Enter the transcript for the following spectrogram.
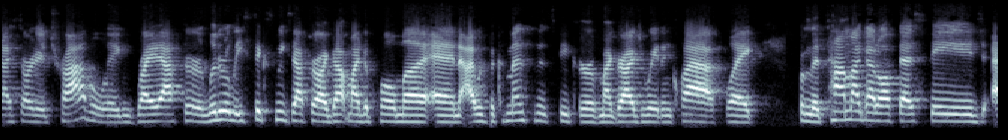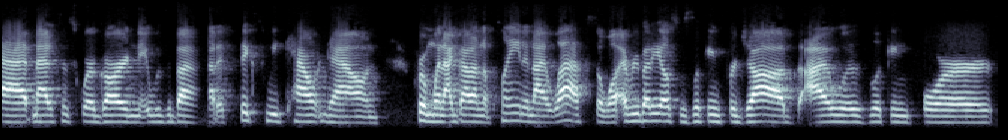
I started traveling right after, literally six weeks after I got my diploma, and I was the commencement speaker of my graduating class. Like from the time I got off that stage at Madison Square Garden, it was about a six week countdown from when I got on a plane and I left. So while everybody else was looking for jobs, I was looking for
